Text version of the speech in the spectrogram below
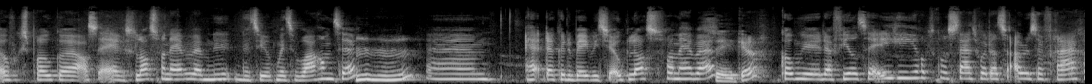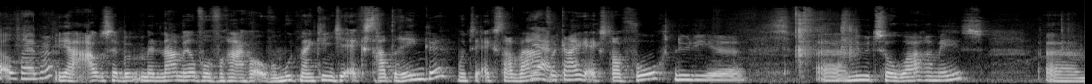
over gesproken, als ze ergens last van hebben. We hebben nu natuurlijk met de warmte. Ehm, daar kunnen baby's ook last van hebben. Zeker. Komen jullie daar veel tegen hier op de consultatie, dat ze ouders daar vragen over hebben? Ja, ouders hebben met name heel veel vragen over... moet mijn kindje extra drinken? Moet hij extra water Ja. krijgen? Extra vocht nu, die, eh, eh, nu het zo warm is? Ehm,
